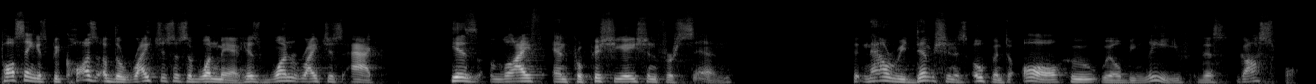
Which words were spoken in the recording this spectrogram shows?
Paul's saying it's because of the righteousness of one man, his one righteous act, his life and propitiation for sin, that now redemption is open to all who will believe this gospel.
